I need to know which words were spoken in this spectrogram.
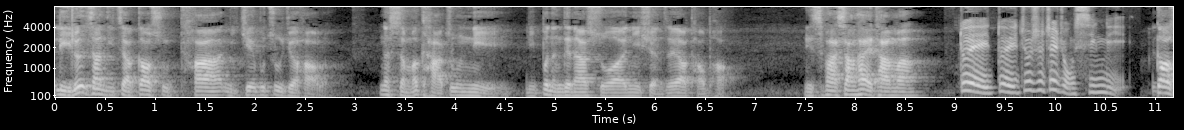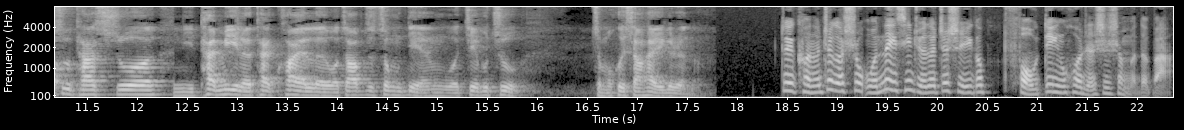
理论上，你只要告诉他你接不住就好了。那什么卡住你？你不能跟他说你选择要逃跑，你是怕伤害他吗？对对，就是这种心理。告诉他说你太密了，太快了，我抓不住重点，我接不住，怎么会伤害一个人呢？对，可能这个是我内心觉得这是一个否定或者是什么的吧。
